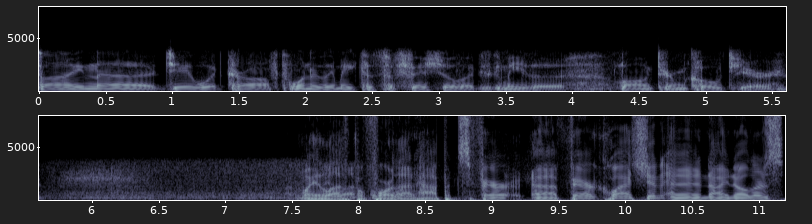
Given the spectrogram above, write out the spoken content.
sign uh, Jay Woodcroft? When do they make this official that he's going to be the long-term coach here? Way left before that happens. Fair, uh, fair question, and I know there's.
